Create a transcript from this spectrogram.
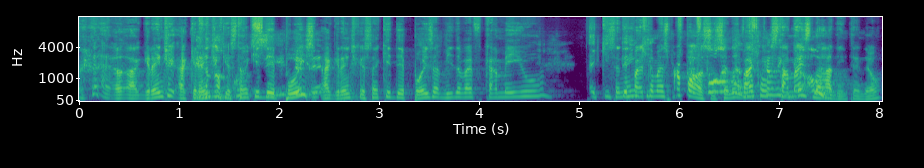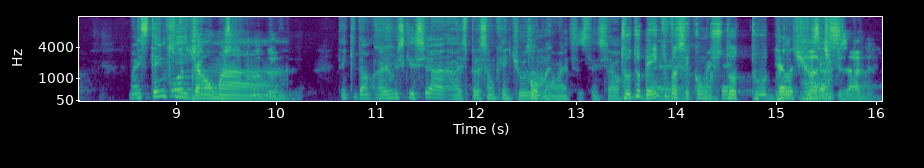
É, a grande, a grande questão é que depois, a grande questão é que depois a vida vai ficar meio é que você não vai que... ter mais propósito, você não vai conquistar mais nada, entendeu? Mas tem que Pô, dar uma tem que dar. Eu esqueci a, a, expressão que a gente usa Pô, no momento existencial. Tudo bem que é, você é conquistou é tudo. Relativizada.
